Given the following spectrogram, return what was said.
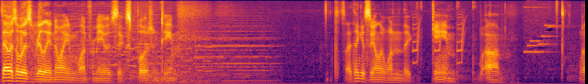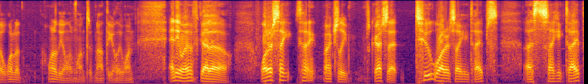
That was always really annoying one for me. Was the explosion team. I think it's the only one in the game. Um, well, one of one of the only ones, if not the only one. Anyway, we've got a water psychic type. Actually, scratch that. Two water psychic types, a psychic type,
